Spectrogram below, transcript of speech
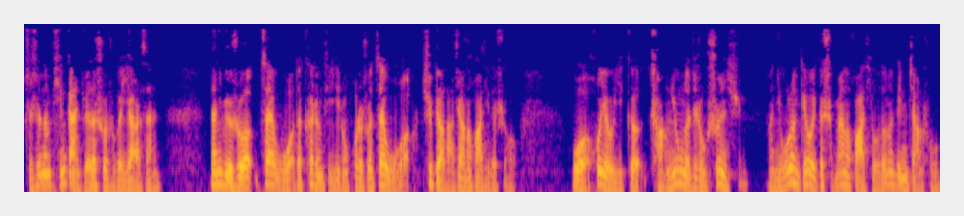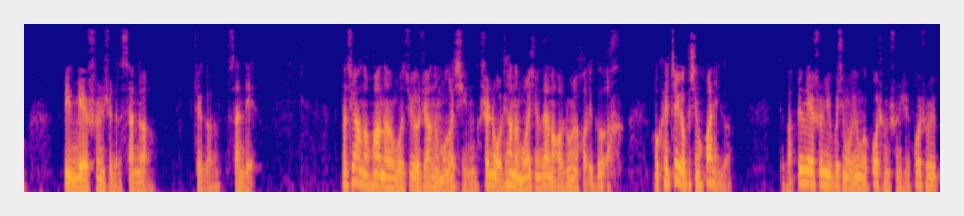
只是能凭感觉的说出个一二三。那你比如说，在我的课程体系中，或者说在我去表达这样的话题的时候。我会有一个常用的这种顺序啊，你无论给我一个什么样的话题，我都能给你讲出并列顺序的三个这个三点。那这样的话呢，我就有这样的模型，甚至我这样的模型在脑子中有好几个。我可以这个不行换一个，对吧？并列顺序不行，我用个过程顺序；过程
